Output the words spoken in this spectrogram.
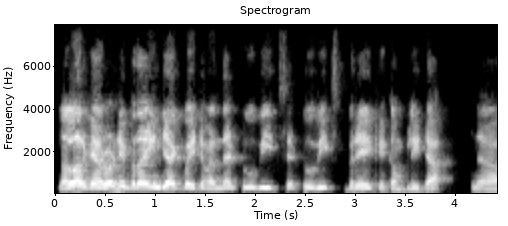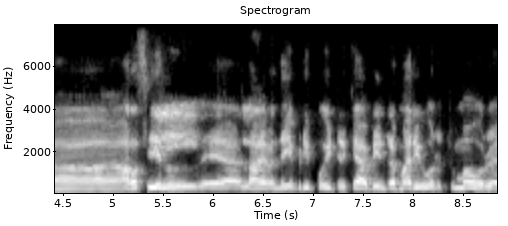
நல்லா இருக்கேன் அருண். இப்பதான் இந்தியாவுக்கு போயிட்டு வந்தேன். Two weeks two weeks break கம்ப்ளீட்டா அரசியல் எல்லாம் வந்து எப்படி போயிட்டு இருக்கு அப்படின்ற மாதிரி ஒரு சும்மா ஒரு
